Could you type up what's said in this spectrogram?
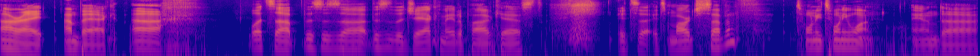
All right, I'm back. Ugh, what's up? This is uh, this is the Jack Made a podcast. It's uh, it's March seventh, twenty twenty one, and uh,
